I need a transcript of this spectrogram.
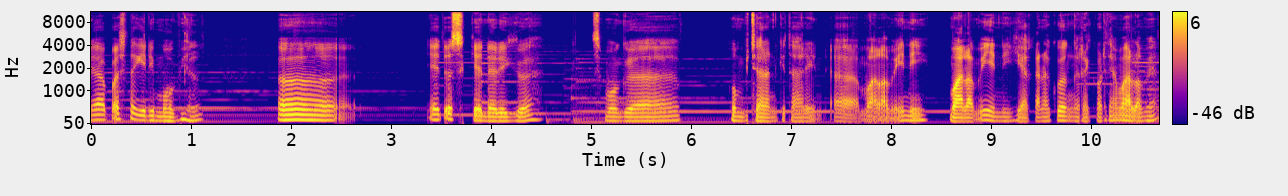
ya pas lagi di mobil. Uh, ya itu sekian dari gue semoga pembicaraan kita hari uh, malam ini malam ini ya karena gue ngerekornya malam ya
